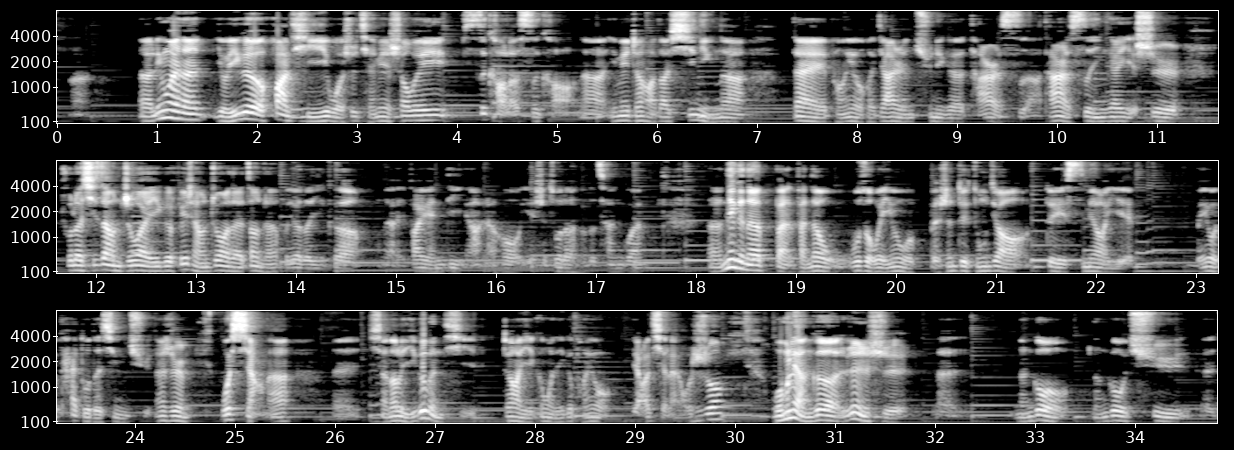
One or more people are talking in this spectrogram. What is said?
呃，另外呢，有一个话题，我是前面稍微思考了思考。那因为正好到西宁呢，带朋友和家人去那个塔尔寺啊，塔尔寺应该也是除了西藏之外一个非常重要的藏传佛教的一个呃发源地啊。然后也是做了很多的参观。呃，那个呢反反倒无所谓，因为我本身对宗教对寺庙也没有太多的兴趣。但是我想呢。呃，想到了一个问题，正好也跟我的一个朋友聊起来。我是说，我们两个认识，呃，能够能够去呃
